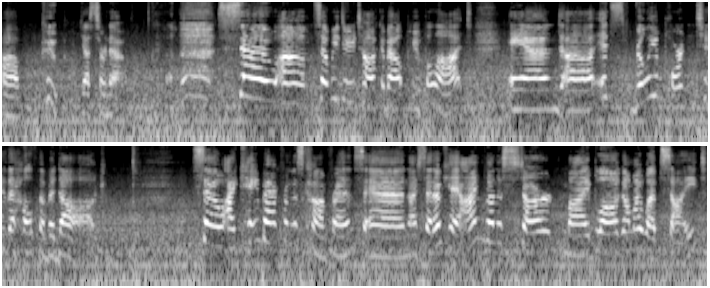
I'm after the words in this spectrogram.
uh, poop, yes or no. so, um, so we do talk about poop a lot, and uh, it's really important to the health of a dog. So I came back from this conference and I said, okay, I'm going to start my blog on my website.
